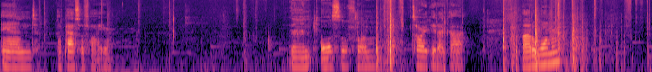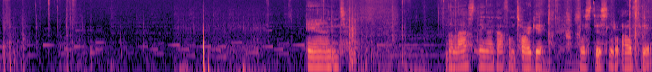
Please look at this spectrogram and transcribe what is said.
and a pacifier. Then also from Target, I got the bottle warmer. And the last thing I got from Target was this little outfit.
